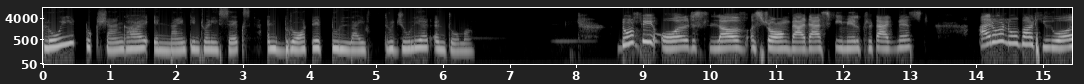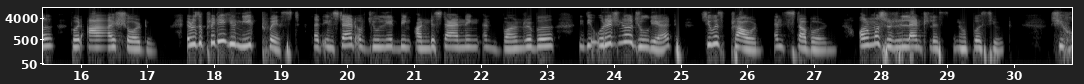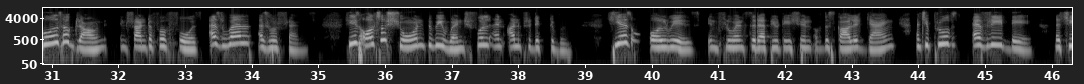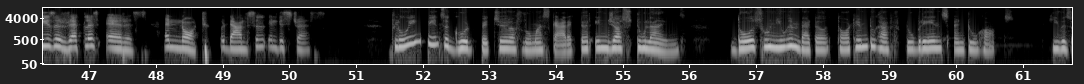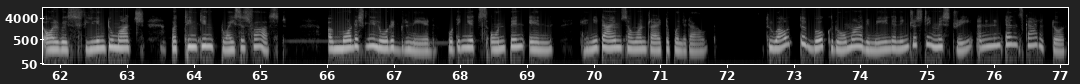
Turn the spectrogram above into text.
Chloe took Shanghai in 1926 and brought it to life through Juliet and Roma. Don't we all just love a strong, badass female protagonist? I don't know about you all, but I sure do. It was a pretty unique twist that instead of Juliet being understanding and vulnerable, like the original Juliet, she was proud and stubborn almost relentless in her pursuit. She holds her ground in front of her foes as well as her friends. She is also shown to be vengeful and unpredictable. She has always influenced the reputation of the Scarlet Gang, and she proves every day that she is a reckless heiress and not a damsel in distress. Chloe paints a good picture of Roma's character in just two lines. Those who knew him better thought him to have two brains and two hearts. He was always feeling too much, but thinking twice as fast. A modestly loaded grenade, putting its own pin in any time someone tried to pull it out. Throughout the book, Roma remained an interesting mystery and an intense character.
